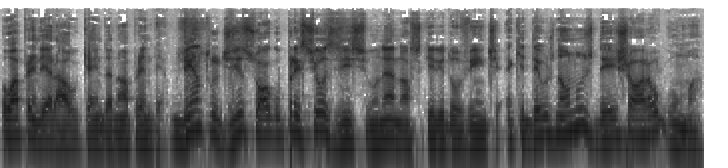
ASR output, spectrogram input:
ou aprender algo que ainda não aprendemos. Dentro disso, algo preciosíssimo, né, nosso querido ouvinte, é que Deus não nos deixa hora alguma.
